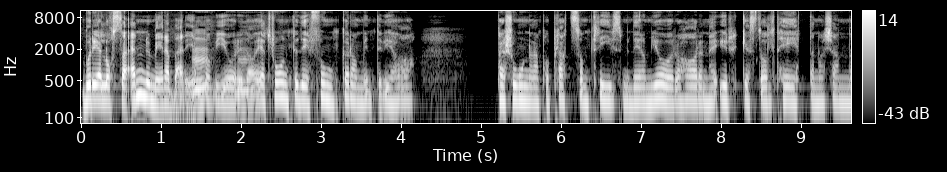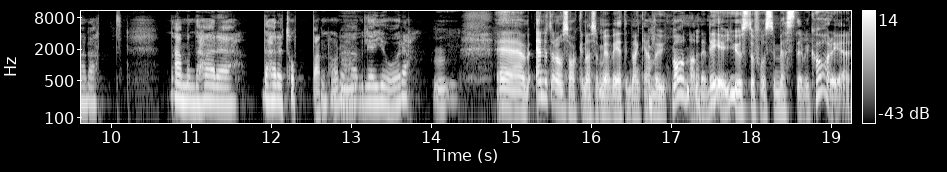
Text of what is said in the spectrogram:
börja lossa ännu mera berg än vad vi gör idag. Jag tror inte det funkar om inte vi har personerna på plats som trivs med det de gör och har den här yrkesstoltheten och känner att Nej, men det, här är, det här är toppen och det här vill jag göra. Eh, en av de sakerna som jag vet ibland kan vara utmanande det är just att få semestervikarier.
